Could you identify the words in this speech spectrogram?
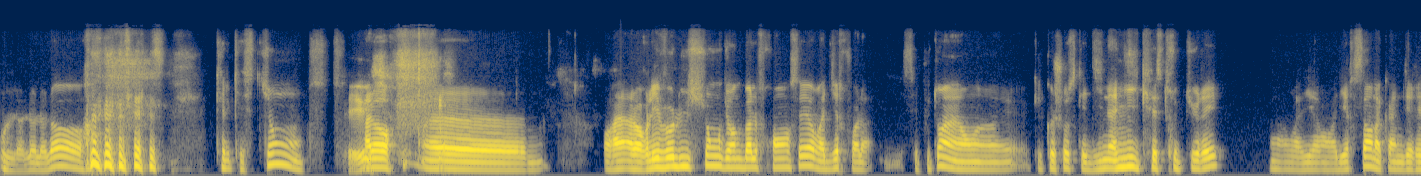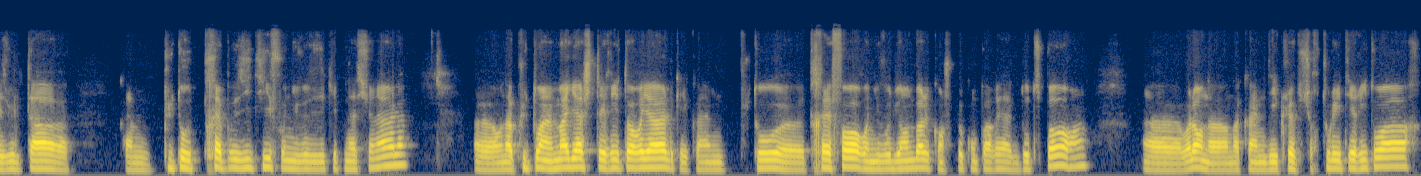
Oh là là là là Quelle question eh Alors, alors l'évolution du handball français, on va dire, voilà, c'est plutôt quelque chose qui est dynamique et structuré. On va, dire, ça. On a quand même des résultats même plutôt très positifs au niveau des équipes nationales. Euh, on a plutôt un maillage territorial qui est quand même plutôt euh, très fort au niveau du handball quand je peux comparer avec d'autres sports. Hein. Euh, voilà, on a, quand même des clubs sur tous les territoires.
